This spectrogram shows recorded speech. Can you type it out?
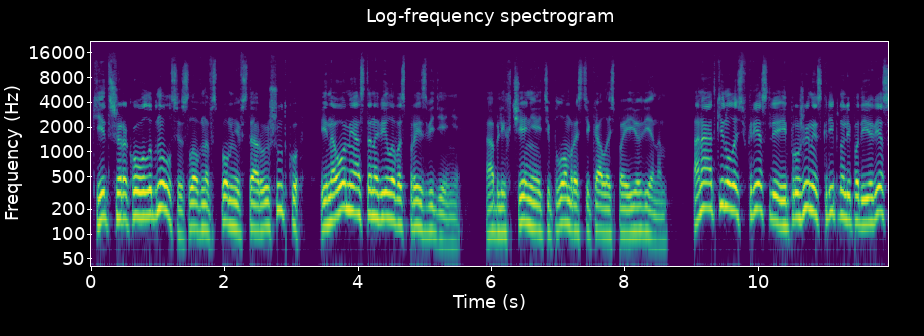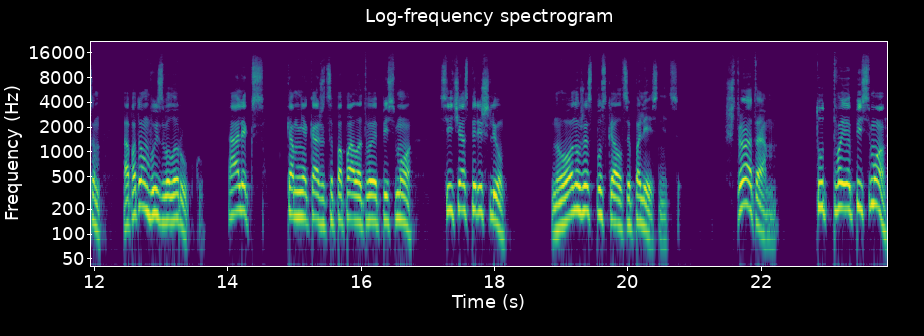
Кит широко улыбнулся, словно вспомнив старую шутку, и Наоми остановила воспроизведение. Облегчение теплом растекалось по ее венам. Она откинулась в кресле, и пружины скрипнули под ее весом, а потом вызвала рубку. «Алекс, Ко мне, кажется, попало твое письмо. Сейчас перешлю». Но он уже спускался по лестнице. «Что там?» «Тут твое письмо,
